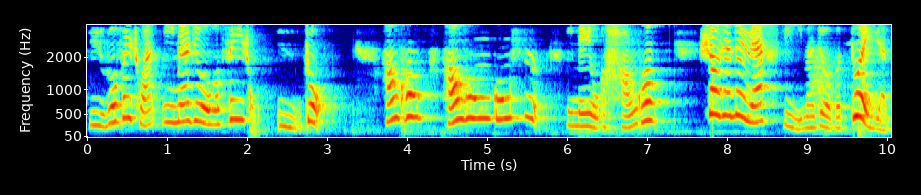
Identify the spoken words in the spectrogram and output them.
宇宙飞船里面就有个飞船，宇宙，航空，航空公司里面有个航空，少先队员里面就有个队员。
